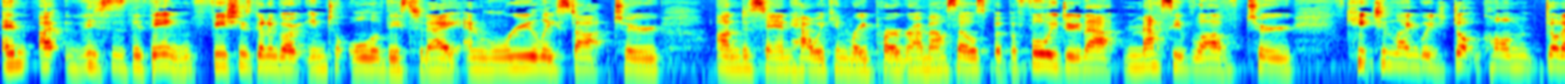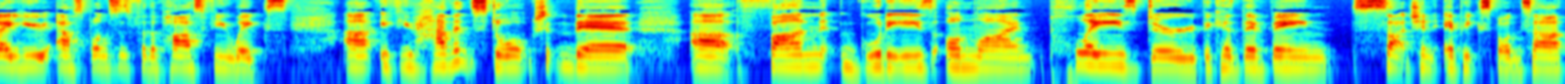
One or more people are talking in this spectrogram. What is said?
and I, this is the thing Fish is going to go into all of this today and really start to understand how we can reprogram ourselves. But before we do that, massive love to kitchenlanguage.com.au, our sponsors for the past few weeks. Uh, if you haven't stalked their uh, fun goodies online, please do because they've been such an epic sponsor.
